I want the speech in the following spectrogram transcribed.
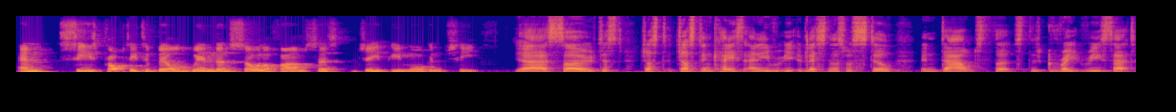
and seize property to build wind and solar farms, says JP Morgan chief. Yeah, so just just just in case any re- listeners were still in doubt that the Great Reset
